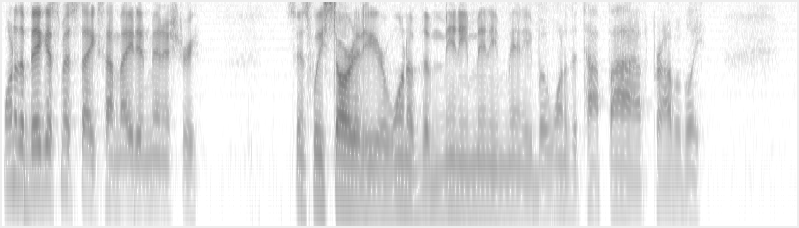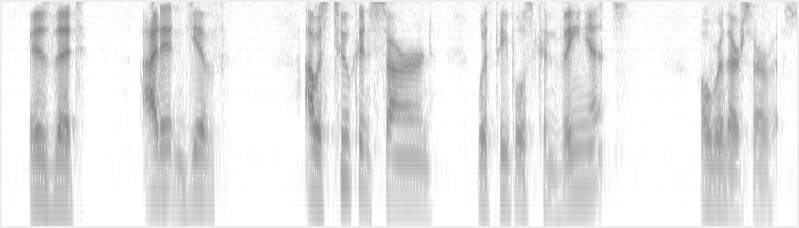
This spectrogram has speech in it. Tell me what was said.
One of the biggest mistakes I made in ministry since we started here, one of the many, many, many, but one of the top five probably, is that I didn't give, I was too concerned with people's convenience over their service.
